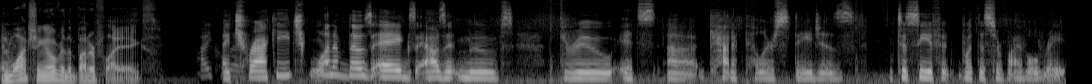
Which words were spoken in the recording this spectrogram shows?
and watching over the butterfly eggs. I track each one of those eggs as it moves through its uh, caterpillar stages to see if it, what the survival rate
